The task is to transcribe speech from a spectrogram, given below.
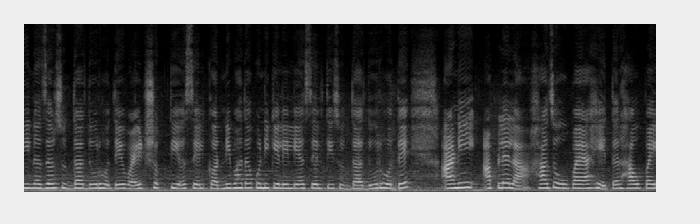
ती नजरसुद्धा दूर होते. वाईट शक्ती असेल कर्णीबाधा कोणी केलेली असेल ती सुद्धा दूर होते. आणि आपल्याला हा जो उपाय आहे तर हा उपाय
